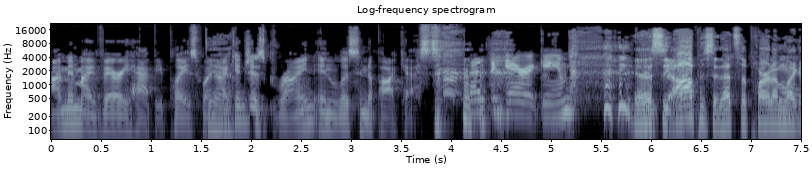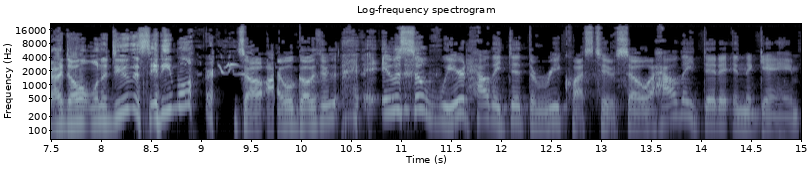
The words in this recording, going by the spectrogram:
I'm in my very happy place when I can just grind and listen to podcasts. That's a Garrett game. Yeah, that's the opposite. That's the part I'm Yeah. like, I don't want to do this anymore. so I will go through. It it was so weird how they did the request too. So how they did it in the game,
